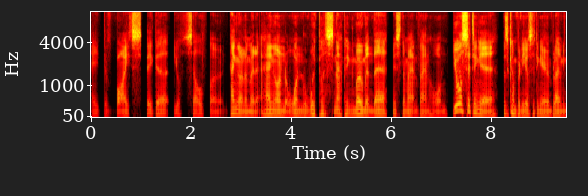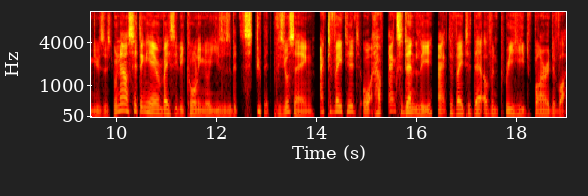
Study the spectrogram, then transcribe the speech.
a device bigger your cell phone. Hang on a minute. Hang on one whipper-snapping moment there, Mr. Matt Van Horn. You're sitting here as a company. You're sitting here and blaming users. You're now sitting here and basically calling your users a bit stupid because you're saying activated or have accidentally activated their oven preheat via a device.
